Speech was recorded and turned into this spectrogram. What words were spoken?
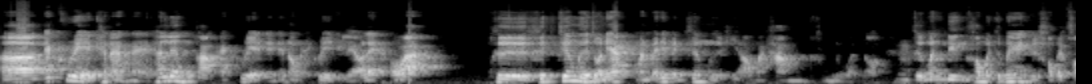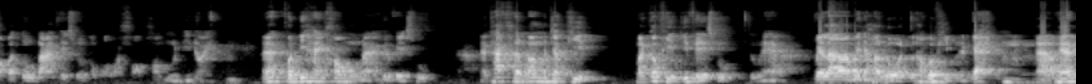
เอ่อ accurate ขนาดไหน ถ้าเรื่องของความ accurate เนี่ยแน่นอนมัน accurate อยู่แล้วแหละเพราะว่า คือคือเครื่องมือตัวเนี้ย มันไม่ได้เป็นเครื่องมือที่เอามาทำคำนวณเนาะอืมคือมันดึงข้อมูลคือไม่งั้นคือเขาไปเคาะประตูบ้าน Facebook เขาบอกว่าขอข้อมูลนี้หน่อยอืมแล้วคนที่ให้ข้อมูลมาก็คือ Facebook แต่ถ้าเกิดว่ามันจะผิด มันก็ผิดที่ Facebook ถูกไหมฮะเวลาเราไปดาวน์โหลดเราก็ผิดเหมือนกันอ่าเพราะฉะนั้น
